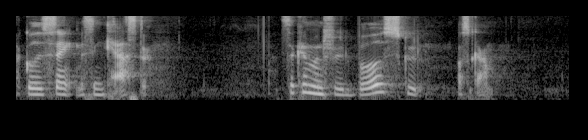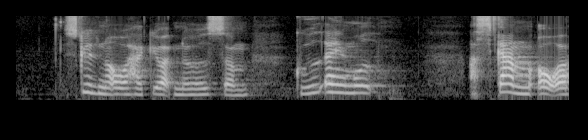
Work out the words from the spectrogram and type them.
er gået i seng med sin kæreste, så kan man føle både skyld og skam. Skylden over at have gjort noget, som Gud er imod, og skam over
